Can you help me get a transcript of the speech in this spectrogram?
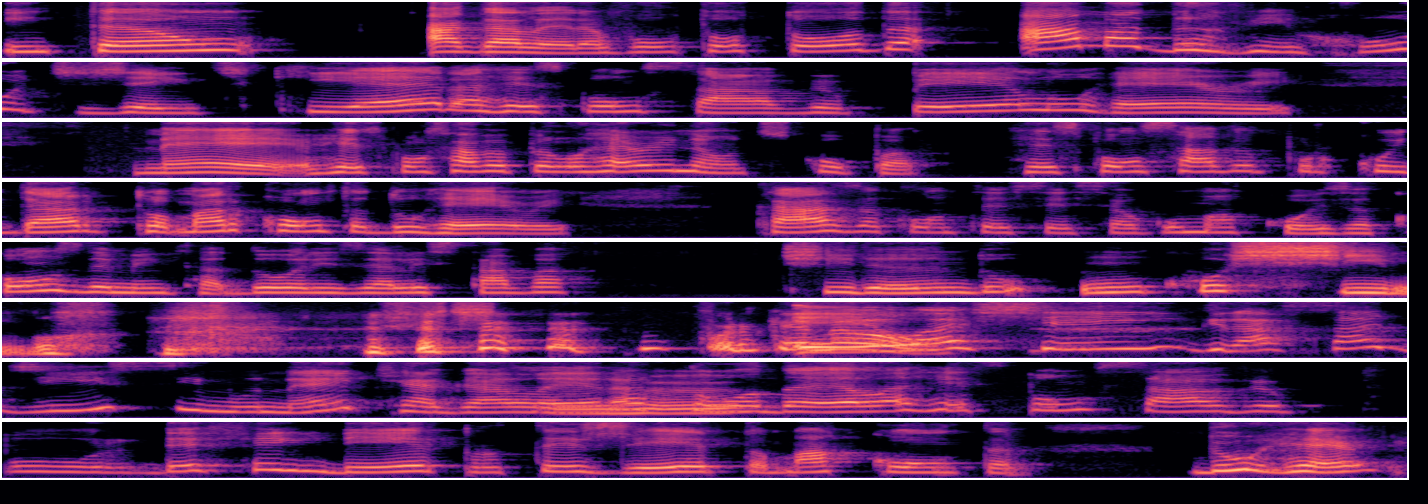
Então, a galera voltou toda. A Madame Ruth, gente, que era responsável pelo Harry, né? Responsável pelo Harry, não, desculpa. Responsável por cuidar, tomar conta do Harry. Caso acontecesse alguma coisa com os dementadores, ela estava tirando um cochilo. Por que não? Eu achei engraçadíssimo, né? Que a galera uhum. toda, ela é responsável por defender, proteger, tomar conta do Harry.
